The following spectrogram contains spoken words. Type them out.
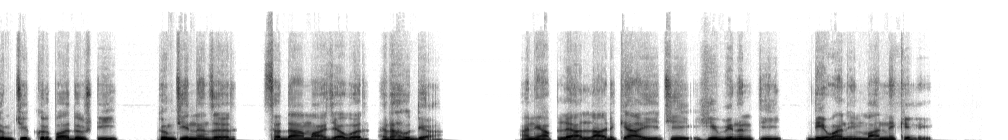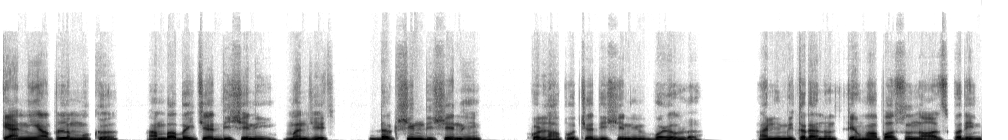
तुमची कृपादृष्टी तुमची नजर सदा माझ्यावर राहू द्या. आणि आपल्या लाडक्या आईची ही विनंती देवाने मान्य केली. त्यांनी आपलं मुख अंबाबाईच्या दिशेने म्हणजेच दक्षिण दिशेने कोल्हापूरच्या दिशेने वळवलं. आणि मित्रांनो तेव्हापासून आजपर्यंत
